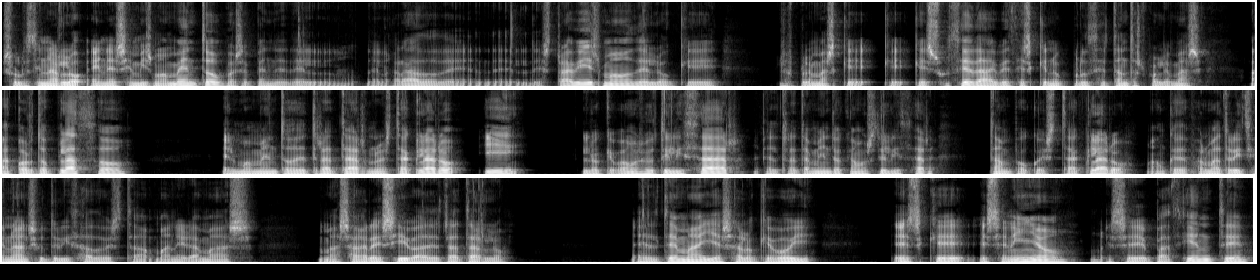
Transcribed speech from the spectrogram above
solucionarlo en ese mismo momento, pues depende del, grado de, del estrabismo, de lo que los problemas que, que, suceda. Hay veces que no produce tantos problemas a corto plazo. El momento de tratar no está claro y lo que vamos a utilizar, el tratamiento que vamos a utilizar, tampoco está claro, aunque de forma tradicional se ha utilizado esta manera más más agresiva de tratarlo. El tema, y es a lo que voy, es que ese niño, ese paciente,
